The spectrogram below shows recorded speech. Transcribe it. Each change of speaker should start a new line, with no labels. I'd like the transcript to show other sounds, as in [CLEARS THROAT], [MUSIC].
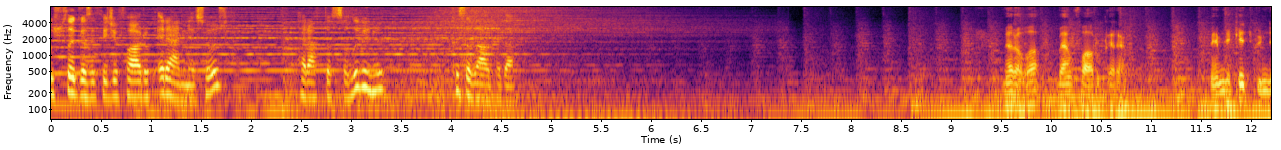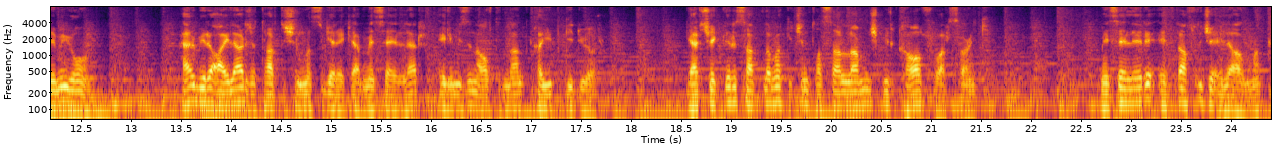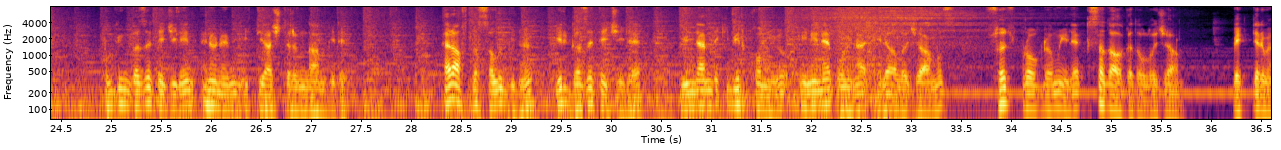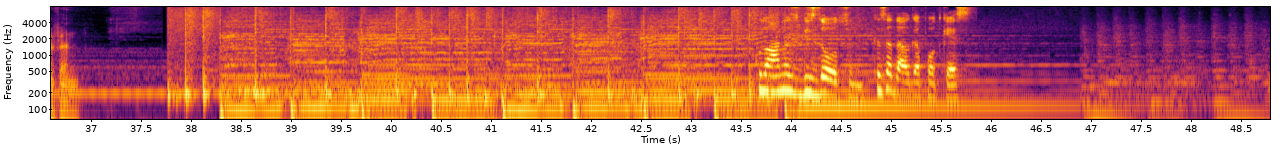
Usta gazeteci Faruk Eren'le söz her hafta salı günü Kısa Dalga'da.
Merhaba, ben Faruk Eren. Memleket gündemi yoğun. Her biri aylarca tartışılması gereken meseleler elimizin altından kayıp gidiyor. Gerçekleri saklamak için tasarlanmış bir kaos var sanki. Meseleleri etraflıca ele almak, bugün gazeteciliğin en önemli ihtiyaçlarından biri. Her hafta salı günü bir gazeteciyle gündemdeki bir konuyu enine boyuna ele alacağımız söz programı ile kısa dalgada olacağım. Beklerim efendim.
Kulağınız bizde olsun. Kısa Dalga Podcast.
